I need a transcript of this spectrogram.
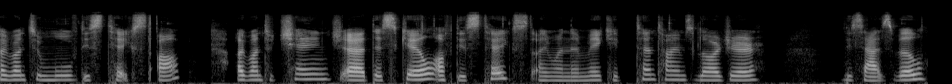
I want to move this text up. I want to change uh, the scale of this text. I want to make it 10 times larger. This as well.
